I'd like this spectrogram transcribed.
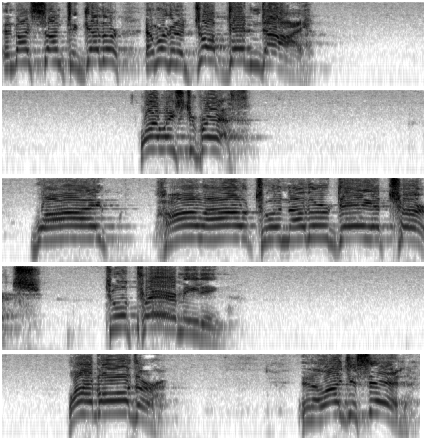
and my son together, and we're going to drop dead and die. Why waste your breath? Why come out to another day at church, to a prayer meeting? Why bother? And Elijah said,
